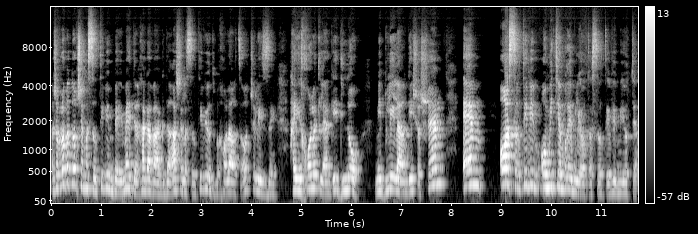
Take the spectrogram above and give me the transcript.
עכשיו, לא בטוח שהם אסרטיביים באמת, דרך אגב, ההגדרה של אסרטיביות בכל ההרצאות שלי זה היכולת להגיד לא מבלי להרגיש אשם, הם או אסרטיביים או מתיימרים להיות אסרטיביים יותר.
